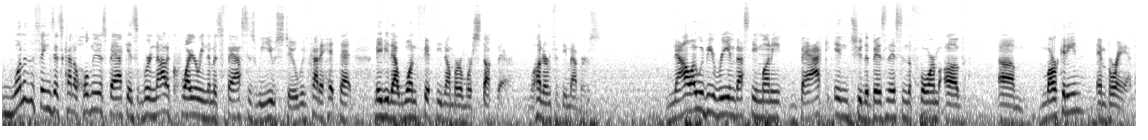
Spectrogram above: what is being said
one of the things that's kind of holding us back is we're not acquiring them as fast as we used to. We've kind of hit that maybe that 150 number and we're stuck there. 150 members. Now I would be reinvesting money back into the business in the form of um, marketing and brand.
